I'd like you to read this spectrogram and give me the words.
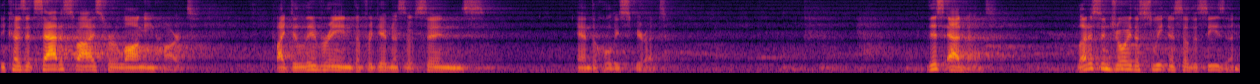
because it satisfies her longing heart by delivering the forgiveness of sins and the Holy Spirit. This Advent, let us enjoy the sweetness of the season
